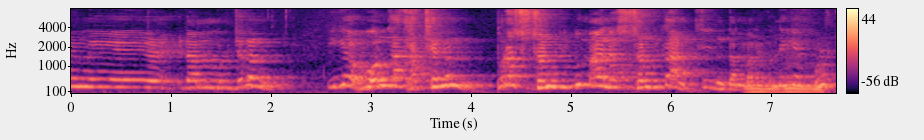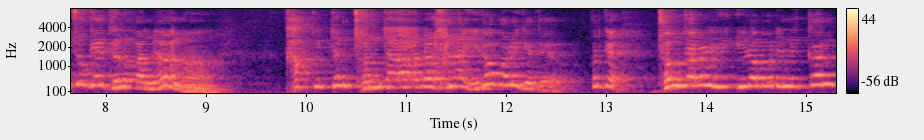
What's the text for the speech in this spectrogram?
나트륨이라는 물질은 이게 원자 자체는 플러스 전기도 마이너스 전기도 안 뛴단 말이에요. 근데 이게 물 속에 들어가면 어, 갖고 있던 전자를 하나 잃어버리게 돼요. 그러니까 전자를 이- 잃어버리니까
